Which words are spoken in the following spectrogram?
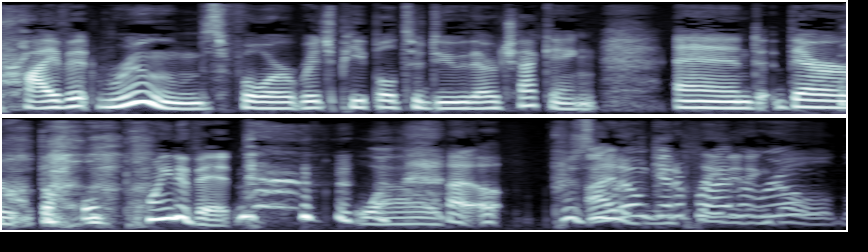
private rooms for rich people to do their checking. And they're the whole point of it. Wow. uh, I don't get a private room.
